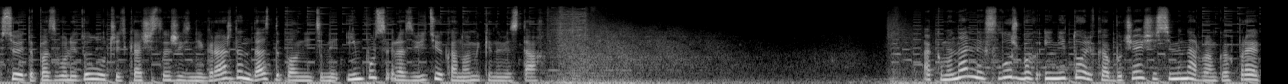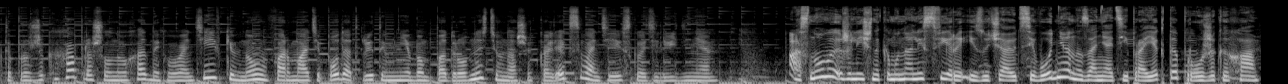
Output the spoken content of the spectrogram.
Все это позволит улучшить качество жизни граждан, даст дополнительный импульс развитию экономики на местах. О коммунальных службах и не только. Обучающий семинар в рамках проекта про ЖКХ прошел на выходных в Ивантеевке в новом формате под открытым небом. Подробности у наших коллег с Ивантеевского телевидения. Основы жилищно-коммунальной сферы изучают сегодня на занятии проекта «Про ЖКХ».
